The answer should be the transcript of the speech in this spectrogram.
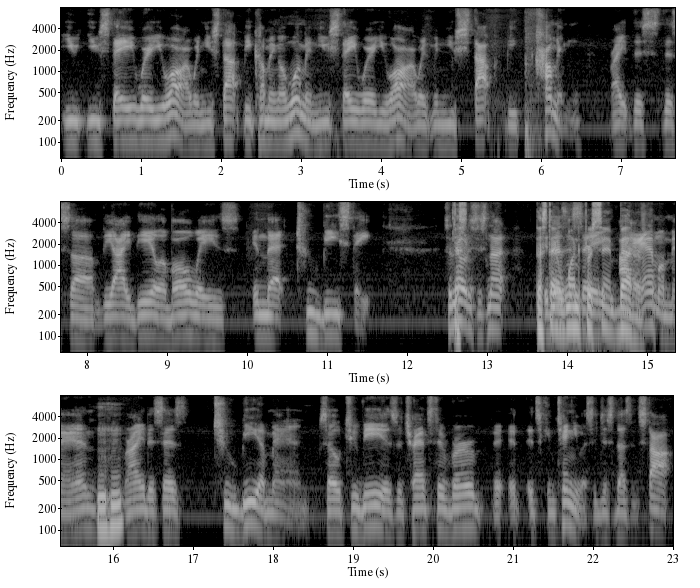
you you stay where you are. When you stop becoming a woman, you stay where you are. When when you stop becoming, right? This this uh, the ideal of always in that to be state. So That's- notice it's not. That's it that one better. I am a man, Mhm. right? It says to be a man. So to be is a transitive verb. It, it- it's continuous. It just doesn't stop.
